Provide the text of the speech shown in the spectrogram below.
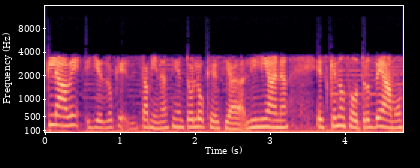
clave, y es lo que también asiento lo que decía Liliana, es que nosotros veamos,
